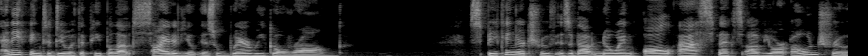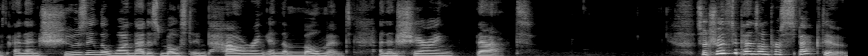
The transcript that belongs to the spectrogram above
anything to do with the people outside of you is where we go wrong. Speaking your truth is about knowing all aspects of your own truth and then choosing the one that is most empowering in the moment and then sharing that. So, truth depends on perspective.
